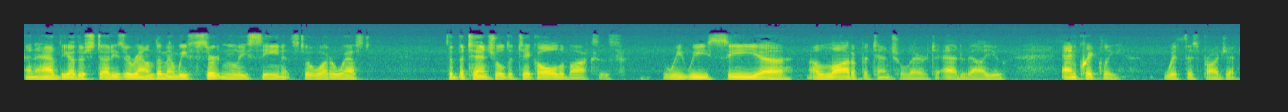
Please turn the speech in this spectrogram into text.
and add the other studies around them. And we've certainly seen at Stillwater West the potential to tick all the boxes. We, we see uh, a lot of potential there to add value and quickly with this project.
